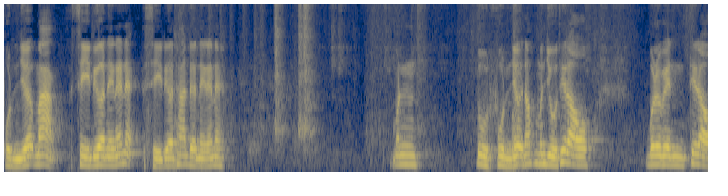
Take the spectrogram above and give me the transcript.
ฝุ่นเยอะมากสี่เดือนเองนะเนี่ยสี่เดือนห้าเดือนเองนะเนี่ยมันดูดฝุ่นเยอะเนาะมันอยู่ที่เราบริเวณที่เรา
